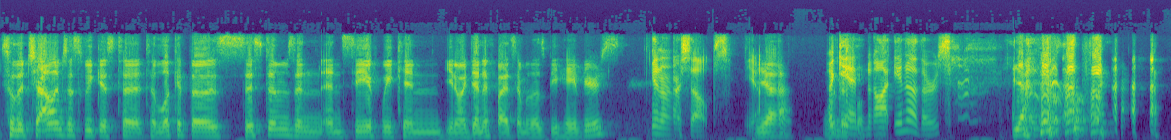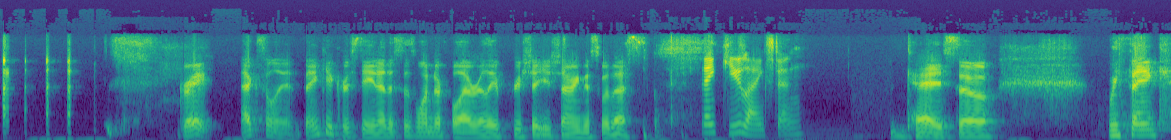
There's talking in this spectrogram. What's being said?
so the challenge this week is to to look at those systems and and see if we can you know identify some of those behaviors in ourselves. Yeah. Yeah. Again, not in others. Yeah. Great. Excellent. Thank you, Christina. This is wonderful. I really appreciate you sharing this with us. Thank you, Langston. Okay, so we thank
